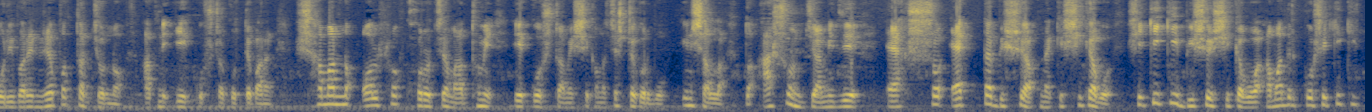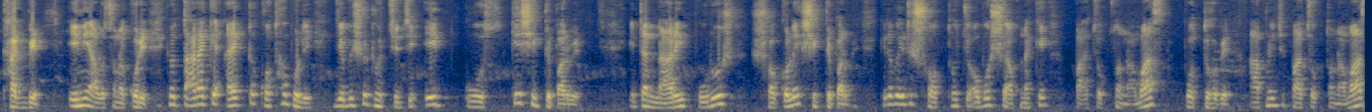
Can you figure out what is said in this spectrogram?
পরিবারের নিরাপত্তার জন্য আপনি এই কোর্সটা করতে পারেন। সামান্য অল্প খরচের মাধ্যমে এই কোর্সটা আমি শেখানোর চেষ্টা করব ইনশাল্লাহ তো আসুন যে আমি যে একশো একটা বিষয় আপনাকে শিখাবো, সে কি কি বিষয় শিখাবো, আমাদের কোর্সে কি কি থাকবে, এ নিয়ে আলোচনা করি। কিন্তু তার আগে আরেকটা কথা বলি, যে বিষয়টা হচ্ছে যে এই কোর্স কে শিখতে পারবে? এটা নারী, পুরুষ সকলে শিখতে পারবে। কিন্তু এটা সত্য হচ্ছে অবশ্যই আপনাকে পাঁচ ওয়াক্ত নামাজ পড়তে হবে। আপনি যে পাঁচ ওয়াক্ত নামাজ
